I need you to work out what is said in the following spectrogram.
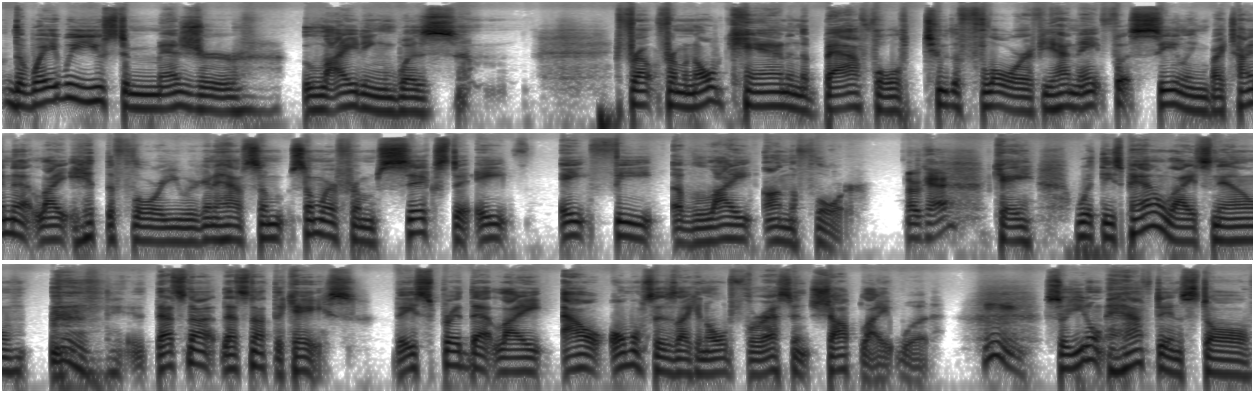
the way we used to measure lighting was from from an old can in the baffle to the floor. If you had an eight foot ceiling, by time that light hit the floor, you were going to have some somewhere from six to eight eight feet of light on the floor. Okay. Okay. With these panel lights now, that's not that's not the case. They spread that light out almost as like an old fluorescent shop light would. Hmm. So you don't have to install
